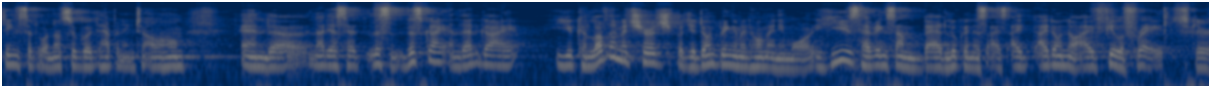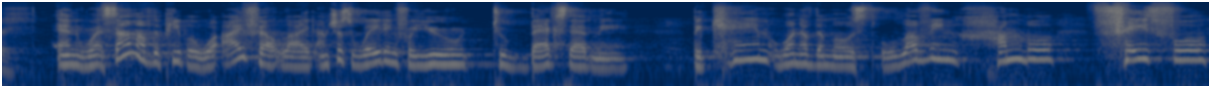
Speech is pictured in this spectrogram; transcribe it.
things that were not so good happening to our home. And uh, Nadia said, listen, this guy and that guy, you can love them at church, but you don't bring him at home anymore. He is having some bad look in his eyes. I, I don't know. I feel afraid. Scary. And some of the people where I felt like I'm just waiting for you to backstab me became one of the most loving, humble, faithful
